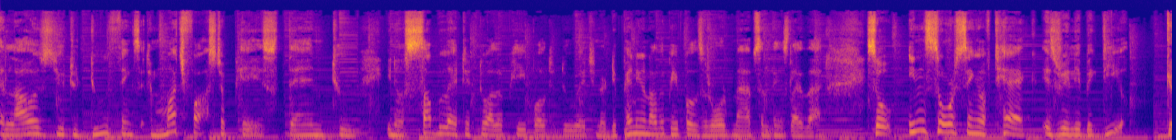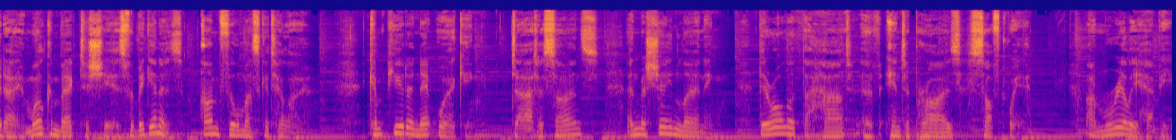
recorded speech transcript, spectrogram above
allows you to do things at a much faster pace than to, you know, sublet it to other people to do it, you know, depending on other people's roadmaps and things like that. So, insourcing of tech is really a big deal. G'day and welcome back to Shares for Beginners. I'm Phil Muscatello. Computer networking, data science, and machine learning, they're all at the heart of enterprise software. I'm really happy,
